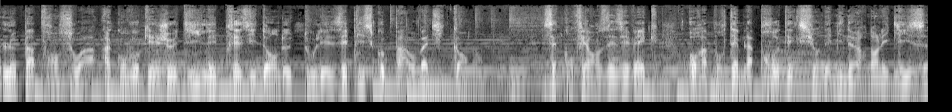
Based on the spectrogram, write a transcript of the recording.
le pape François a convoqué jeudi les présidents de tous les épiscopats au Vatican. Cette conférence des évêques aura pour thème la protection des mineurs dans l'Église.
